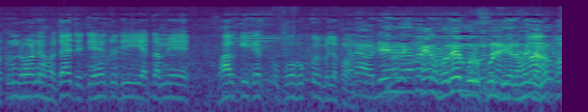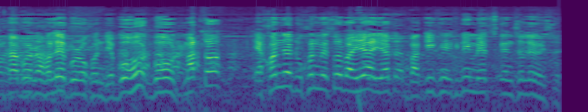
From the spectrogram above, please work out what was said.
নতুন ধৰণে সজায় তেতিয়াহে যদি ইয়াত আমি ভাল ক্ৰিকেট উপভোগ কৰিবলৈ খেল হ'লেই বৰষুণ দিয়ে নহয় জানো? হ'লে বৰষুণ দিয়ে বহুত বহুত। মাত্ৰ এখন নে দুখন মেচৰ বাহিৰে ইয়াত বাকী সেইখিনি মেচ কেঞ্চেলে হৈছে।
